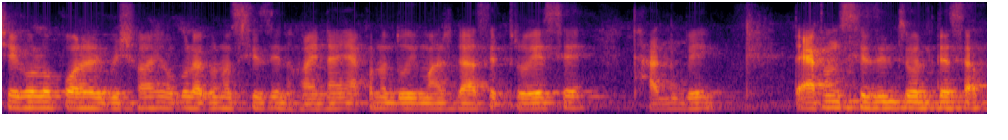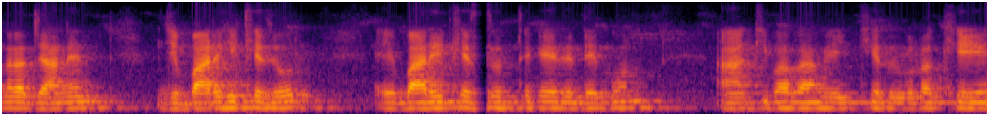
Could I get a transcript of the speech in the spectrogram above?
সেগুলো পরের বিষয়, ওগুলো এখনও সিজন হয় নাই, এখনও দুই মাস গাছে রয়েছে, থাকবে। তো এখন সিজন চলতেছে, আপনারা জানেন যে বারহি খেজুর, এই বারহি খেজুর থেকে যে দেখুন কীভাবে আমি এই খেজুরগুলো খেয়ে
